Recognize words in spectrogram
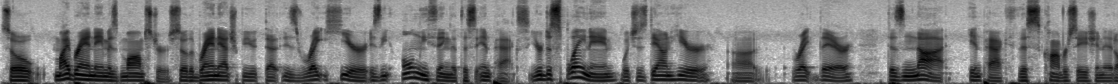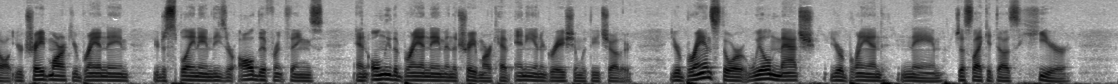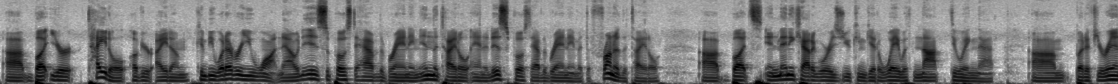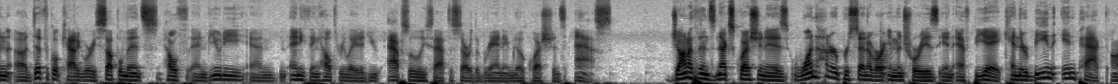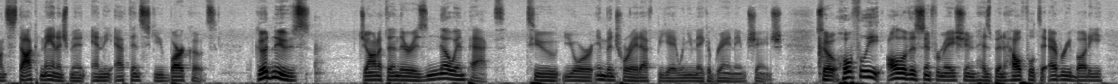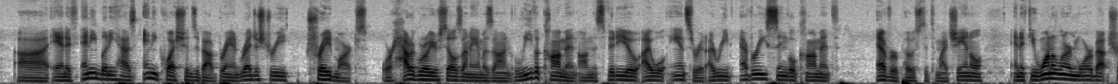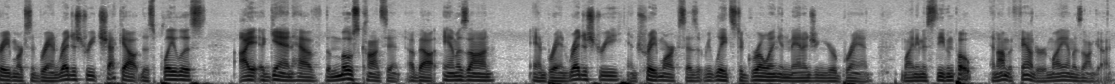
So my brand name is Momster. So the brand attribute that is right here is the only thing that this impacts. Your display name, which is down here, uh, right there, does not impact this conversation at all. Your trademark, your brand name, your display name, these are all different things, and only the brand name and the trademark have any integration with each other. Your brand store will match your brand name just like it does here. Uh, but your title of your item can be whatever you want. Now, it is supposed to have the brand name in the title and it is supposed to have the brand name at the front of the title. Uh, but in many categories, you can get away with not doing that. Um, but if you're in a difficult category, supplements, health and beauty, and anything health related, you absolutely have to start with the brand name, no questions asked. Jonathan's next question is 100% of our inventory is in FBA. Can there be an impact on stock management and the FNSKU barcodes? Good news, Jonathan, there is no impact to your inventory at FBA when you make a brand name change. So, hopefully, all of this information has been helpful to everybody. Uh, and if anybody has any questions about brand registry, trademarks, or how to grow your sales on Amazon, leave a comment on this video. I will answer it. I read every single comment ever posted to my channel. And if you want to learn more about trademarks and brand registry, check out this playlist. I, again, have the most content about Amazon and brand registry and trademarks as it relates to growing and managing your brand. My name is Stephen Pope, and I'm the founder of My Amazon Guy.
